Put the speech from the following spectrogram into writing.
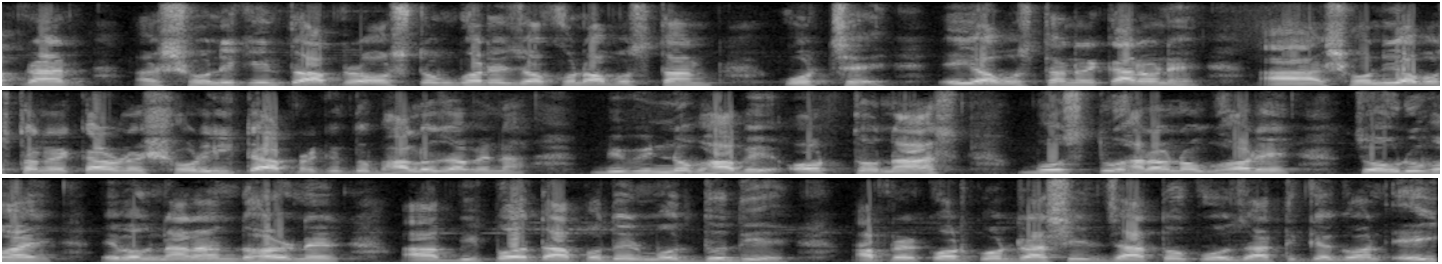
আপনার শনি কিন্তু আপনার অষ্টম ঘরে যখন অবস্থান করছে এই অবস্থানের কারণে শনি অবস্থানের কারণে শরীরটা আপনার কিন্তু ভালো যাবে না। বিভিন্নভাবে অর্থ নাশ বস্তু হারানো ঘরে চৌরুভয় এবং নানান ধরনের বিপদ আপদের মধ্য দিয়ে আপনার কর্কট রাশির জাতক ও জাতিকাগণ এই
